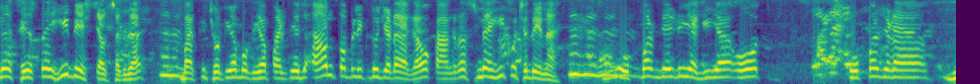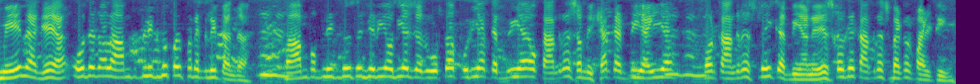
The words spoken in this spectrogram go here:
ਦੇ ਸਿਰ ਤੇ ਹੀ ਦੇਸ਼ ਚੱਲ ਸਕਦਾ ਹੈ। ਬਾਕੀ ਛੋਟੀਆਂ ਮੋਟੀਆਂ ਪਾਰਟੀਆਂ ਜੋ ਆਮ ਪਬਲਿਕ ਨੂੰ ਜਿਹੜਾ ਹੈਗਾ ਉਹ ਕਾਂਗਰਸ ਨੇ ਹੀ ਕੁਝ ਦੇਣਾ ਹੂੰ। ਉੱਪਰ ਜਿਹੜੀ ਹੈਗੀ ਆ ਉਹ ਉੱਪਰ ਜਿਹੜਾ ਮੇਨ ਹੈਗੇ ਆ ਉਹਦੇ ਨਾਲ ਆਮ ਪਬਲਿਕ ਨੂੰ ਕੋਈ ਫ਼ਰਕ ਨਹੀਂ ਪੈਂਦਾ। ਆਮ ਪਬਲਿਕ ਨੂੰ ਤੇ ਜਿਹੜੀ ਉਹਦੀਆਂ ਜ਼ਰੂਰਤਾਂ ਪੂਰੀਆਂ ਕਰਨੀ ਆ ਉਹ ਕਾਂਗਰਸ ਹਮੇਸ਼ਾ ਕਰਦੀ ਆਈ ਆ ਔਰ ਕਾਂਗਰਸ ਨੇ ਹੀ ਕਰਨੀਆਂ ਨੇ। ਇਸ ਕਰਕੇ ਕਾਂਗਰਸ ਬੈਟਰ ਪਾਰਟੀ ਹੈ।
